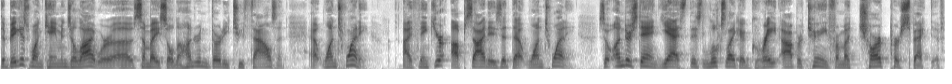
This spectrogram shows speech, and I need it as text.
The biggest one came in July, where uh, somebody sold 132,000 at 120. I think your upside is at that 120. So understand, yes, this looks like a great opportunity from a chart perspective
